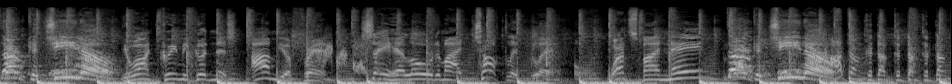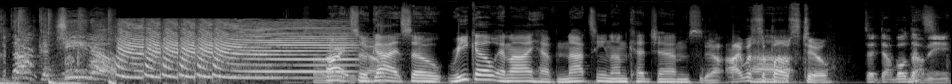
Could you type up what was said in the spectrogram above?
Dunkachino. You want creamy goodness? I'm your friend. Say hello to my chocolate blend. What's my name? Dunkachino. Ah, dunka dunka dunka dunka Dunkachino. All right, so guys, so Rico and I have not seen Uncut Gems. Yeah, I was Uh, supposed to. It's a double dummy.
